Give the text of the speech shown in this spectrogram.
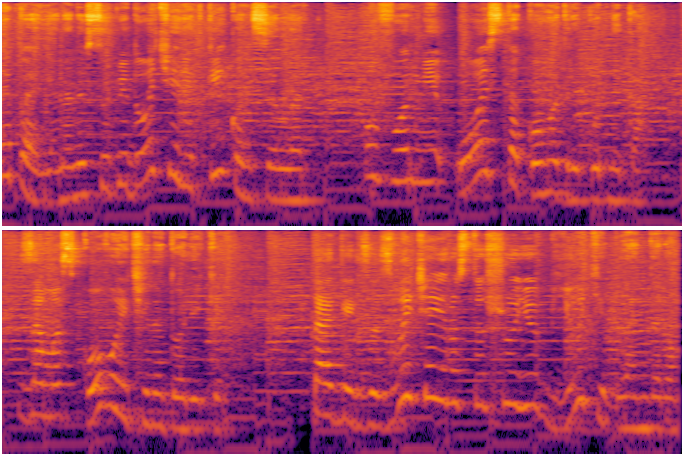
Тепер я нанесу під очі рідкий консилер у формі ось такого трикутника, замасковуючи недоліки. Так як зазвичай розташую б'юті блендером.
